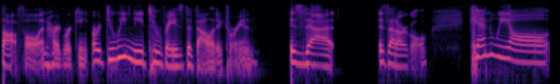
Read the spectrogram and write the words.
thoughtful and hardworking or do we need to raise the valedictorian? Is that is that our goal? Can we all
